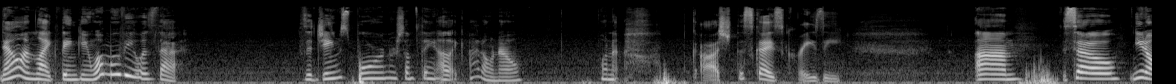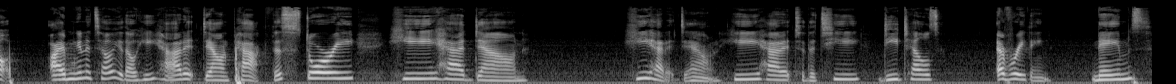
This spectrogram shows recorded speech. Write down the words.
now I'm like thinking, what movie was that? Was it James Bourne or something? I like, I don't know. Wanna, gosh, this guy's crazy. Um, so, you know, I'm to tell you though, he had it down packed. This story, he had down. He had it down. He had it to the T, details, everything, names,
